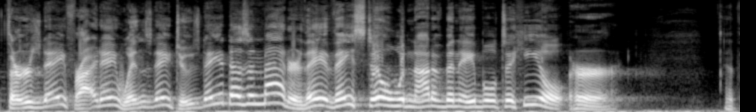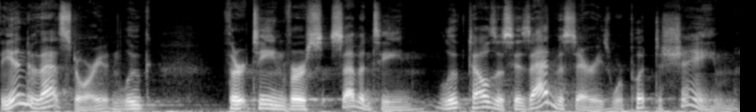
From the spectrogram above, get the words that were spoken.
Thursday, Friday, Wednesday, Tuesday, it doesn't matter. They, they still would not have been able to heal her. At the end of that story, in Luke 13, verse 17, Luke tells us his adversaries were put to shame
